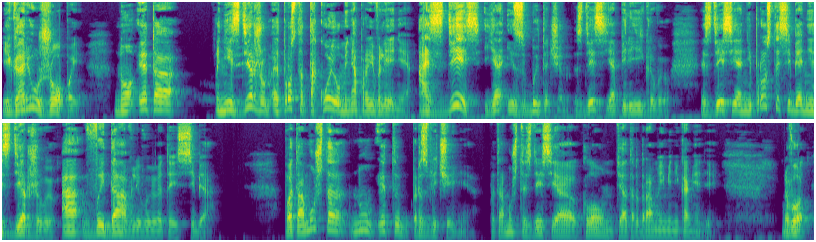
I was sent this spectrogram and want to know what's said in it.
и горю жопой, но это не сдерживаем, это просто такое у меня проявление. А здесь я избыточен, здесь я переигрываю. Здесь я не просто себя не сдерживаю, а выдавливаю это из себя. Потому что, ну, это развлечение. Потому что здесь я клоун театр драмы имени комедии. Вот.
